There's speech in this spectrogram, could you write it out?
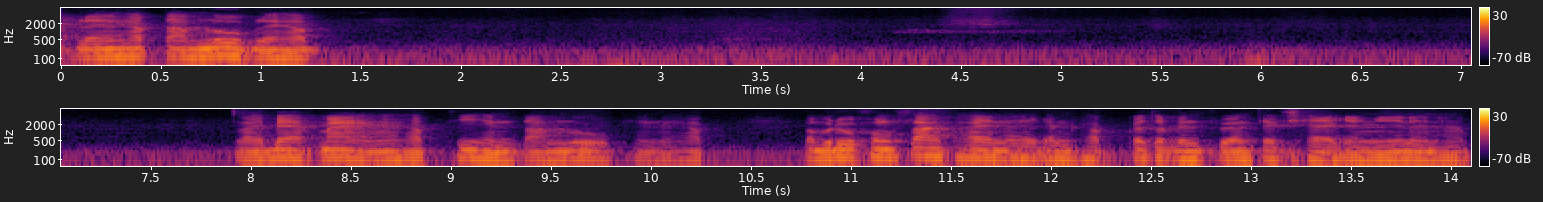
บเลยนะครับ ตามรูปเลยครับ หลายแบบมากนะครับ ที่เห็นตามรูปเห็นไหมครับ เรามาดูโครงสร้างภายในกันครับ ก็จะเป็นเฟืองแฉกๆอย่างนี้เลยนะครับ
